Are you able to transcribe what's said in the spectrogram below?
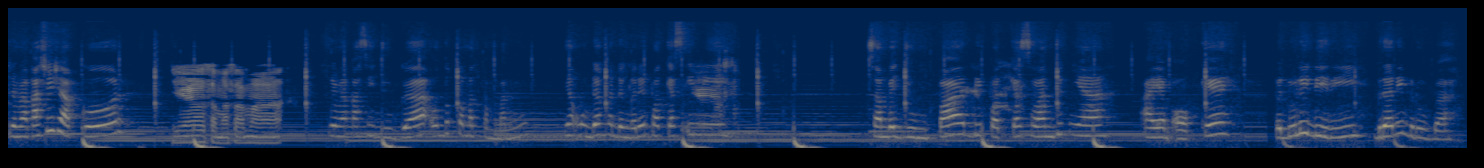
Terima kasih Syakur. Ya, sama-sama. Terima kasih juga untuk teman-teman yang udah ngedengerin podcast ini. Sampai jumpa di podcast selanjutnya. I am okay, peduli diri, berani berubah.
